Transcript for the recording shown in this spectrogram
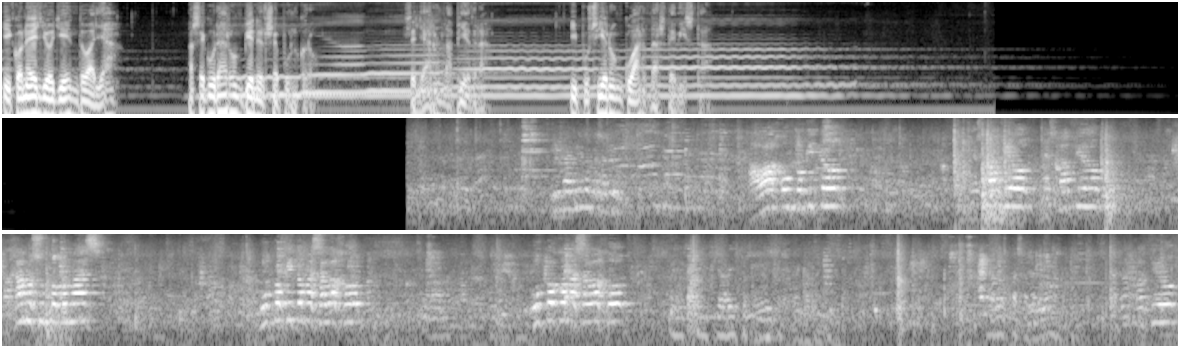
Y con ello yendo allá, aseguraron bien el sepulcro, sellaron la piedra y pusieron guardas de vista. Abajo un poquito. Despacio, despacio. Bajamos un poco más. Un poquito más abajo. Un poco más abajo. Despacio.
